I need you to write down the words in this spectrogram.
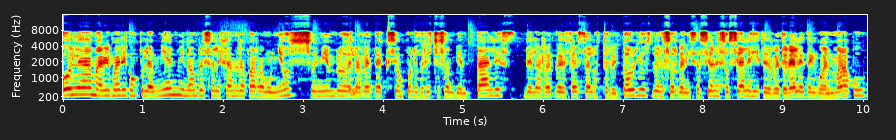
Hola, Mari Mari Compulamien, mi nombre es Alejandra Parra Muñoz, soy miembro de la Red de Acción por los Derechos Ambientales, de la Red de Defensa de los Territorios, de las organizaciones sociales y territoriales del Gualmapu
